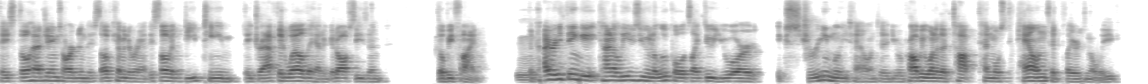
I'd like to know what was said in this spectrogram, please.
They still have James Harden. They still have Kevin Durant. They still have a deep team. They drafted well. They had a good offseason. They'll be fine. The Mm, Kyrie thing, it kind of leaves you in a loophole. It's like, dude, you are extremely talented. You were probably one of the top 10 most talented players in the league.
